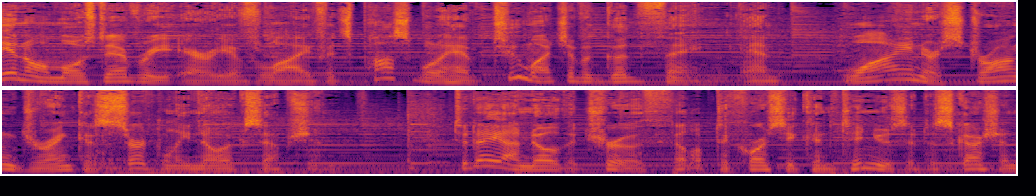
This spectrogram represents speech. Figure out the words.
In almost every area of life, it's possible to have too much of a good thing, and wine or strong drink is certainly no exception. Today on Know the Truth, Philip De Courcy continues a discussion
